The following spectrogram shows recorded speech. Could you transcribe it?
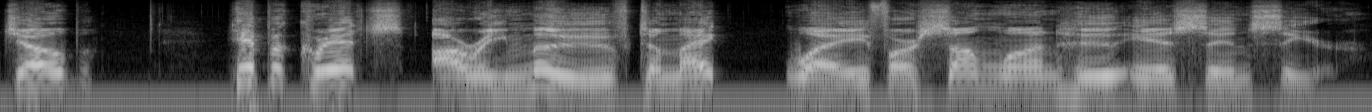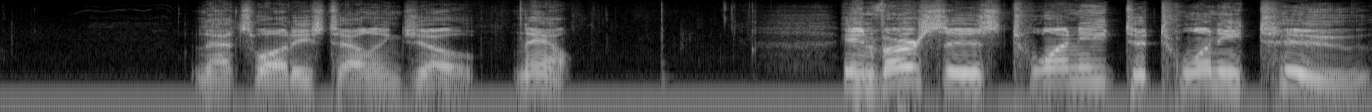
Job, hypocrites are removed to make way for someone who is sincere. That's what he's telling Job. Now, in verses 20 to 22,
